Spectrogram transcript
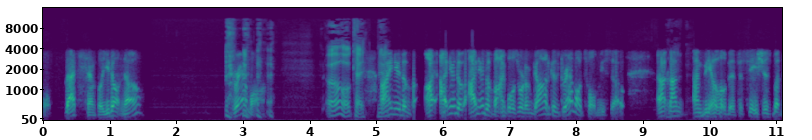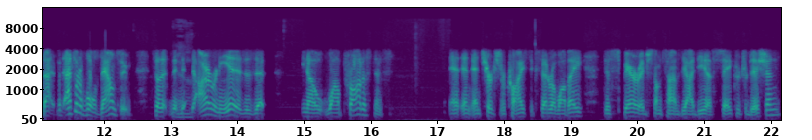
Well, that's simple. You don't know grandma. oh, okay. Yeah. I knew the I, I, knew the I knew the Bible was Word of God because Grandma told me so. Right. I'm I'm being a little bit facetious, but that but that's what it boils down to. So the, yeah. the, the irony is is that you know while Protestants and, and, and Churches of Christ, et cetera, while they disparage sometimes the idea of sacred tradition,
